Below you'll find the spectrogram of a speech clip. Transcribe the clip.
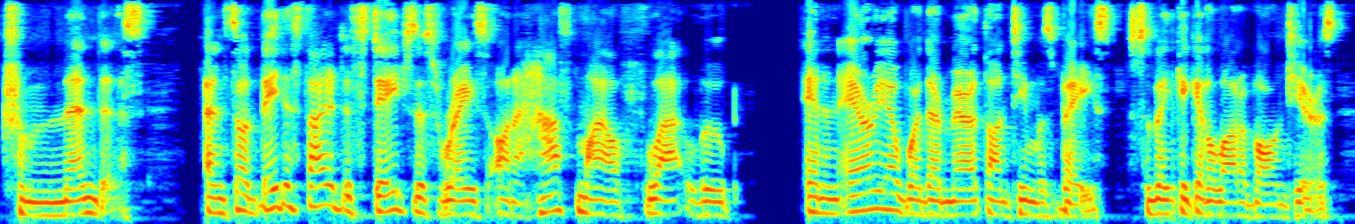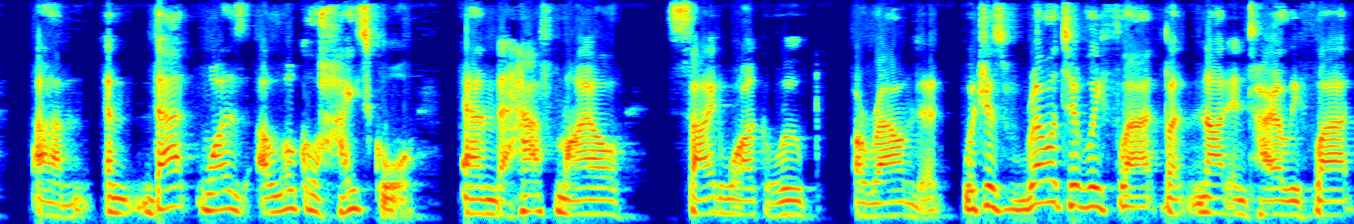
tremendous. And so they decided to stage this race on a half mile flat loop in an area where their marathon team was based so they could get a lot of volunteers. Um, and that was a local high school and the half mile sidewalk loop around it, which is relatively flat, but not entirely flat.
